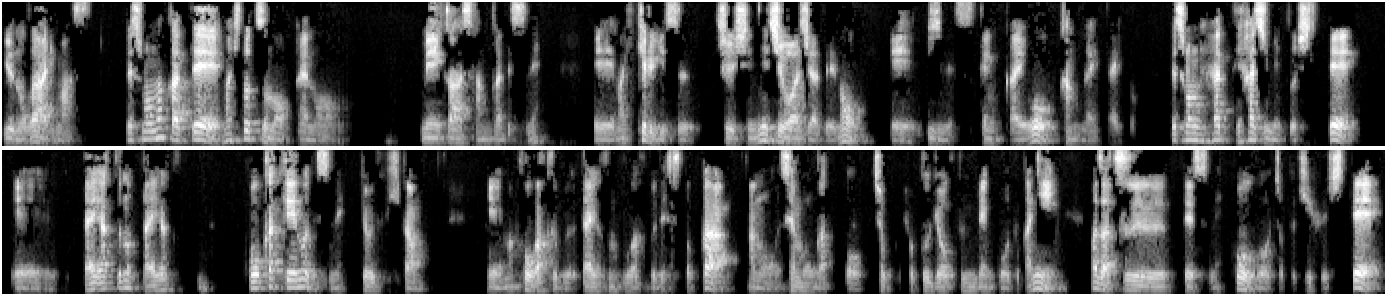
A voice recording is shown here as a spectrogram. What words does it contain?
いうのがあります。で、その中で、まあ、一つの、あの、メーカーさんがですね、えー、まあ、ケルギス中心に中央アジアでの、えー、ビジネス展開を考えたいと。で、その手始めとして、えー、大学の、大学、工科系のですね、教育機関、えー、まあ、工学部、大学の工学部ですとか、あの、専門学校、職業訓練校とかに、まずは2ですね、工具をちょっと寄付して、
